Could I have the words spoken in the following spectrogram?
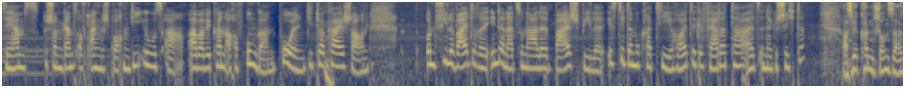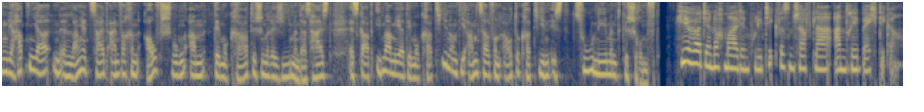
Sie haben es schon ganz oft angesprochen, die USA. Aber wir können auch auf Ungarn, Polen, die Türkei schauen. Und viele weitere internationale Beispiele. Ist die Demokratie heute gefährdeter als in der Geschichte? Also wir können schon sagen, wir hatten ja eine lange Zeit einfach einen Aufschwung an demokratischen Regimen. Das heißt, es gab immer mehr Demokratien und die Anzahl von Autokratien ist zunehmend geschrumpft. Hier hört ihr nochmal den Politikwissenschaftler André Bechtiger.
